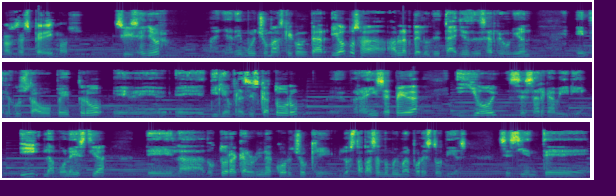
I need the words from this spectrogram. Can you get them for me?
nos despedimos. Sí, señor. Mañana hay mucho más que contar y vamos a hablar de los detalles de esa reunión entre Gustavo Petro, eh, eh, Dilian Francisca Toro, Efraín Cepeda y hoy César Gaviria. Y la molestia de la doctora Carolina Corcho, que lo está pasando muy mal por estos días. Se siente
